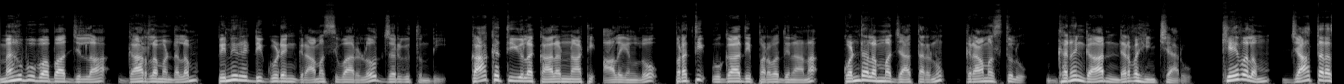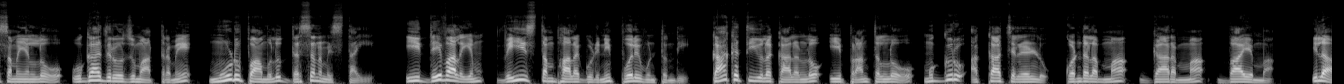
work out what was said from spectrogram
మహబూబాబాద్ జిల్లా గార్ల మండలం పినిరెడ్డిగూడెం గ్రామ శివారులో జరుగుతుంది. కాకతీయుల కాలంనాటి ఆలయంలో ప్రతి ఉగాది పర్వదినాన కొండలమ్మ జాతరను గ్రామస్తులు ఘనంగా నిర్వహించారు. కేవలం జాతర సమయంలో ఉగాది రోజు మాత్రమే మూడు పాములు దర్శనమిస్తాయి. ఈ దేవాలయం వెయ్యి స్తంభాల గుడిని పోలి ఉంటుంది. కాకతీయుల కాలంలో ఈ ప్రాంతంలో ముగ్గురు అక్కాచెల్లెళ్ళు కొండలమ్మ గారమ్మ బాయమ్మ ఇలా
